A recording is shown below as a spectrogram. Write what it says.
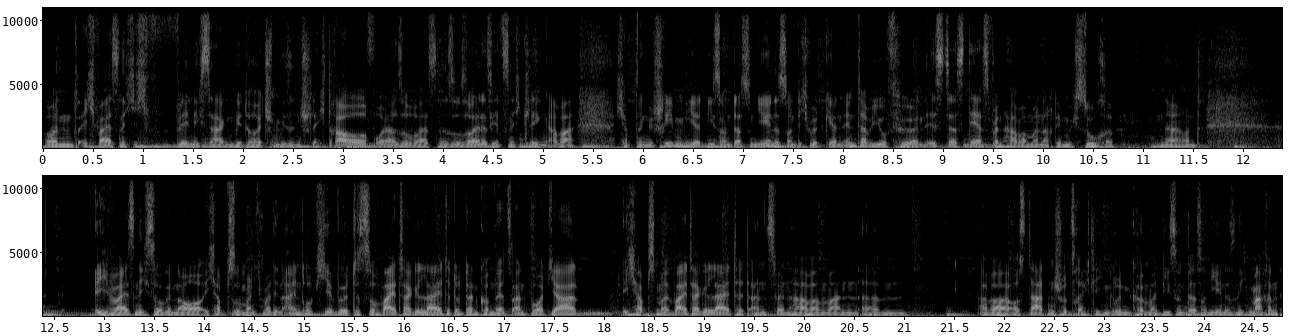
Und ich weiß nicht, ich will nicht sagen, wir Deutschen, wir sind schlecht drauf oder sowas. Ne? So soll das jetzt nicht klingen. Aber ich habe dann geschrieben, hier dies und das und jenes und ich würde gerne ein Interview führen. Ist das der Sven Habermann, nach dem ich suche? Ne? Und ich weiß nicht so genau. Ich habe so manchmal den Eindruck, hier wird es so weitergeleitet und dann kommt als Antwort, ja, ich habe es mal weitergeleitet an Sven Habermann. Ähm, aber aus datenschutzrechtlichen Gründen können wir dies und das und jenes nicht machen.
